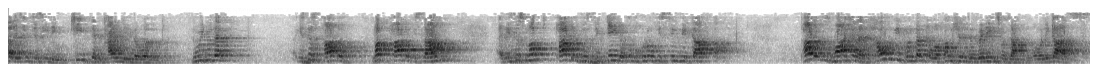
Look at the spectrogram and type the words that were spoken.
Ta'ala is interceding. Treat them kindly in the world. Do we do that? Is this part of, not part of Islam? And is this not part of this dictate of Khuluf is still be kaffa? Part of this muashara, how do we conduct our functions and weddings, for example, our nikahs?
